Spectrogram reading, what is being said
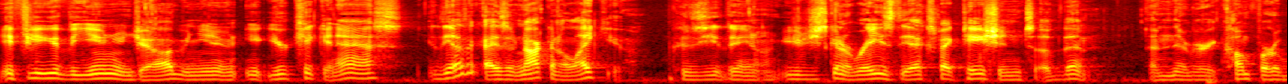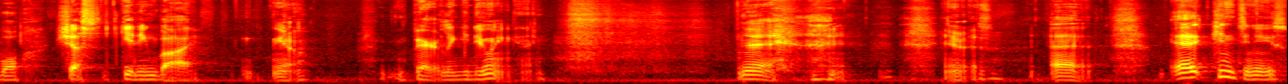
if you have a union job and you you're kicking ass the other guys are not going to like you because you, you know you're just going to raise the expectations of them. And they're very comfortable just getting by you know barely doing anything. Yeah. Anyways, uh, it continues.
